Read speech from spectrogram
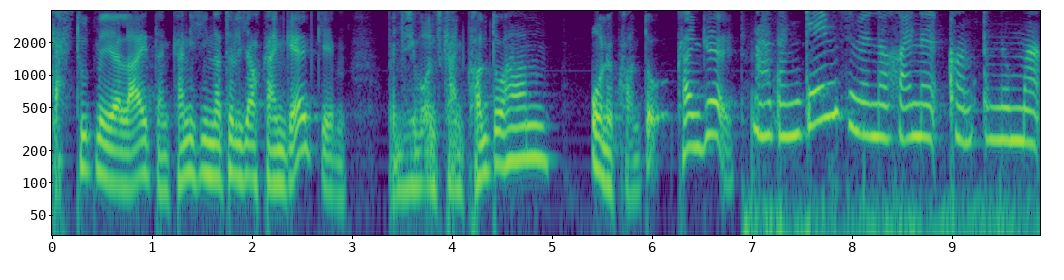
Das tut mir ja leid, dann kann ich Ihnen natürlich auch kein Geld geben. Wenn Sie bei uns kein Konto haben, Ohne Konto kein Geld. Na, dann geben Sie mir noch eine Kontonummer.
